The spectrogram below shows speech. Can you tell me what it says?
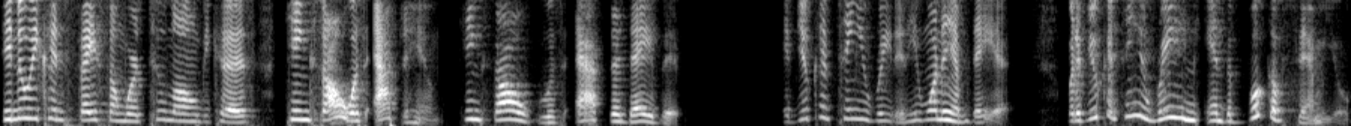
He knew he couldn't stay somewhere too long because King Saul was after him. King Saul was after David. If you continue reading, he wanted him dead. But if you continue reading in the book of Samuel,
